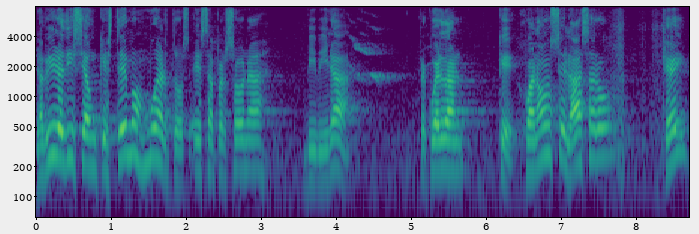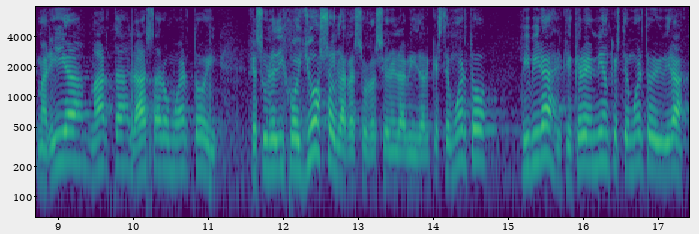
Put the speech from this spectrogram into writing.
la Biblia dice, aunque estemos muertos, esa persona vivirá. ¿Recuerdan qué? Juan 11, Lázaro, ¿qué? María, Marta, Lázaro muerto y Jesús le dijo, yo soy la resurrección y la vida. El que esté muerto vivirá, el que cree en mí, aunque esté muerto, vivirá.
